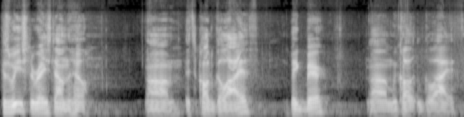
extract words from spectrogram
because we used to race down the hill. Um, it's called Goliath, Big Bear. Um, we call it Goliath.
